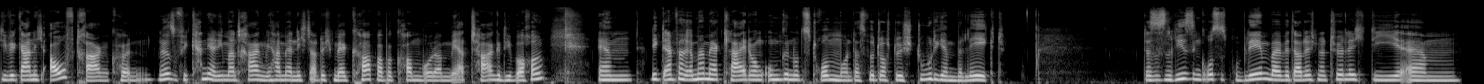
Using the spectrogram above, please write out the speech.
die wir gar nicht auftragen können, ne, so viel kann ja niemand tragen, wir haben ja nicht dadurch mehr Körper bekommen oder mehr Tage die Woche, ähm, liegt einfach immer mehr Kleidung ungenutzt rum und das wird auch durch Studien belegt. Das ist ein riesengroßes Problem, weil wir dadurch natürlich die, ähm,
